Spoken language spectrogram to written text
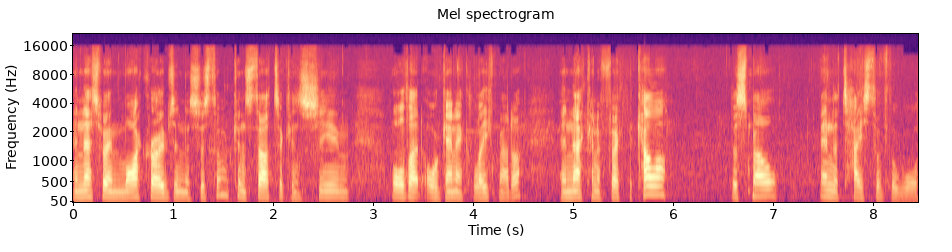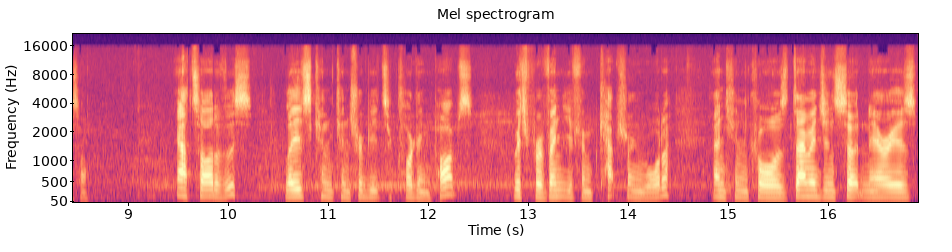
And that's where microbes in the system can start to consume all that organic leaf matter and that can affect the colour, the smell and the taste of the water. Outside of this, leaves can contribute to clogging pipes, which prevent you from capturing water and can cause damage in certain areas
